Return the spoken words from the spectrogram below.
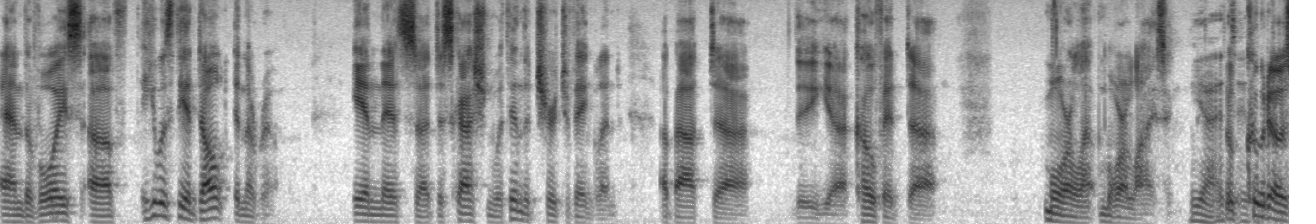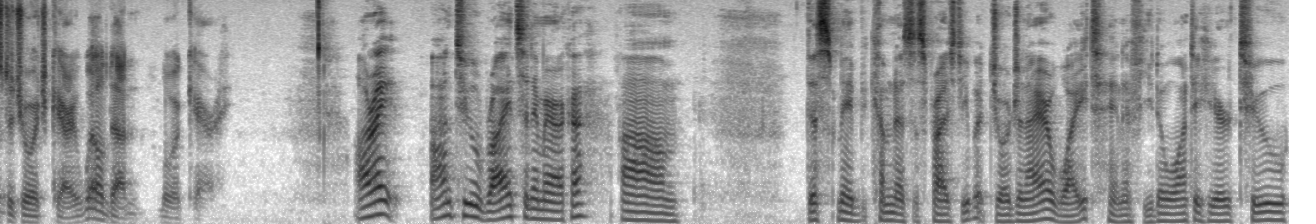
and the voice of, he was the adult in the room in this uh, discussion within the Church of England about uh, the uh, COVID uh, moral, moralizing. Yeah. so kudos to George Carey. Well done, Lord Carey. All right, on to riots in America. Um, this may come as a surprise to you, but George and I are white, and if you don't want to hear two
